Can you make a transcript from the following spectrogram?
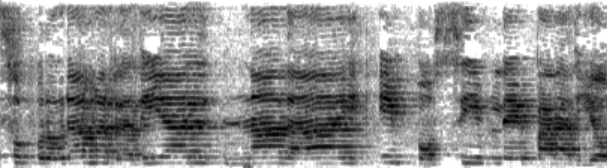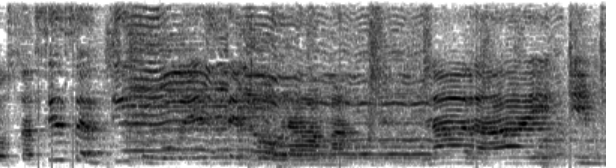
su programa radial Nada hay imposible para Dios. Así es el título de este programa. Nada hay imposible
